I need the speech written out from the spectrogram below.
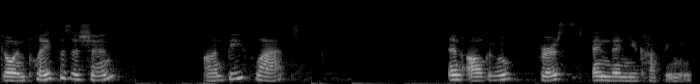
Go in play position, on B flat, and I'll go first, and then you copy me.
